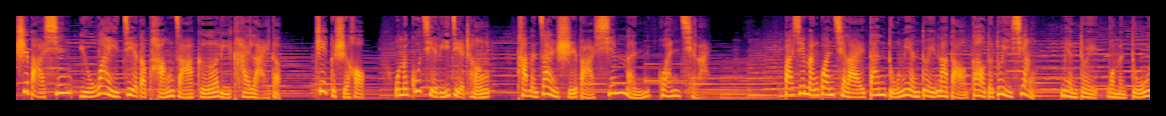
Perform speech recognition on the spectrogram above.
是把心与外界的庞杂隔离开来的。这个时候，我们姑且理解成他们暂时把心门关起来。把心门关起来，单独面对那祷告的对象，面对我们独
